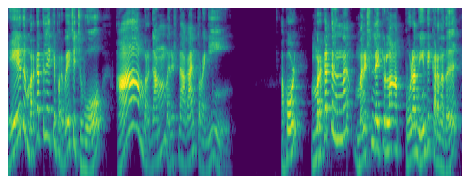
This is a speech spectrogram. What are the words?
ഏത് മൃഗത്തിലേക്ക് പ്രവേശിച്ചുവോ ആ മൃഗം മനുഷ്യനാകാൻ തുടങ്ങി. അപ്പോൾ മൃഗത്തിൽ നിന്ന് മനുഷ്യനിലേക്കുള്ള ആ പുഴ നീന്തിക്കടന്നത്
